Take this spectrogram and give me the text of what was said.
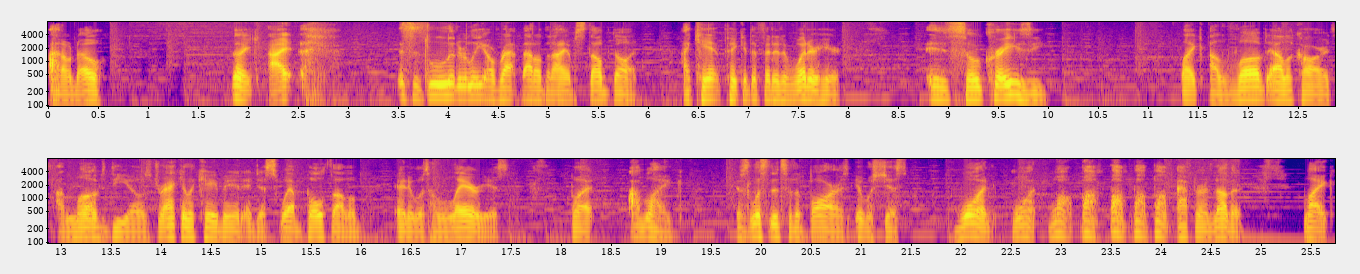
I don't know. Like I this is literally a rap battle that I am stumped on. I can't pick a definitive winner here. It is so crazy. Like I loved Alucard's, I loved Dio's. Dracula came in and just swept both of them, and it was hilarious. But I'm like, just listening to the bars, it was just one, one, one, bump, bump, bump, bump after another. Like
